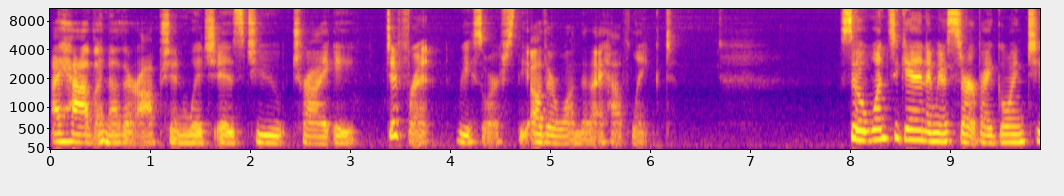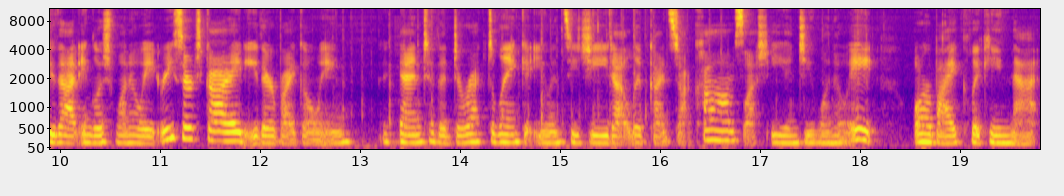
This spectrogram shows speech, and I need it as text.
I have another option, which is to try a different resource, the other one that I have linked. So once again, I'm going to start by going to that English 108 research guide, either by going again to the direct link at uncg.libguides.com slash eng108 or by clicking that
